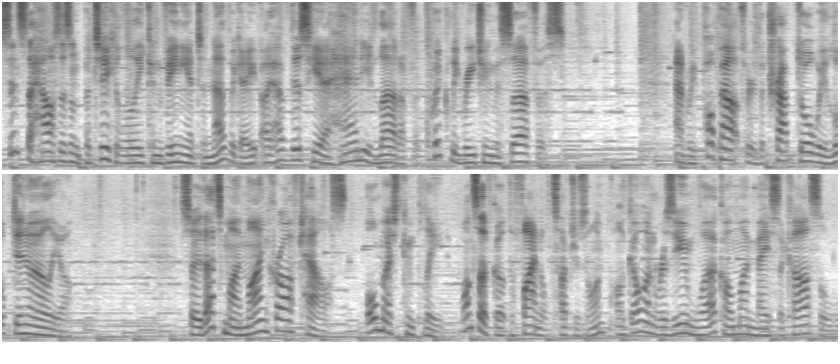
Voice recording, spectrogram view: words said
Since the house isn't particularly convenient to navigate, I have this here handy ladder for quickly reaching the surface. And we pop out through the trapdoor we looked in earlier. So that's my Minecraft house, almost complete. Once I've got the final touches on, I'll go and resume work on my Mesa castle.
